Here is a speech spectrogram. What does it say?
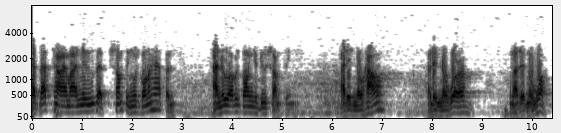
At that time I knew that something was going to happen. I knew I was going to do something. I didn't know how, I didn't know where, and I didn't know what.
